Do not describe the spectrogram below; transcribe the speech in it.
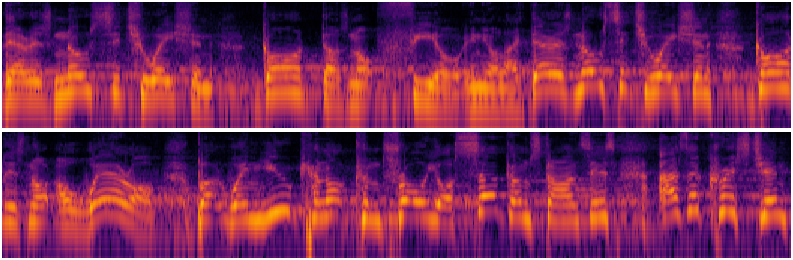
there is no situation God does not feel in your life. There is no situation God is not aware of. But when you cannot control your circumstances, as a Christian,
